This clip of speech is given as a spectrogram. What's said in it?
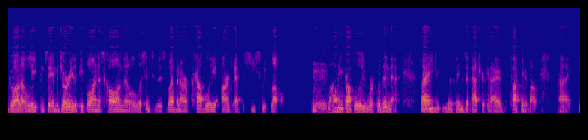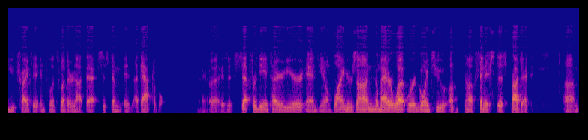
go out on a leap and say a majority of the people on this call and that will listen to this webinar probably aren't at the C-suite level. Mm-hmm. So how do you properly work within that? Right. Uh, you do some of the things that Patrick and I are talking about. Uh, you try to influence whether or not that system is adaptable. Uh, is it set for the entire year and you know blinders on no matter what we're going to uh, uh, finish this project um,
